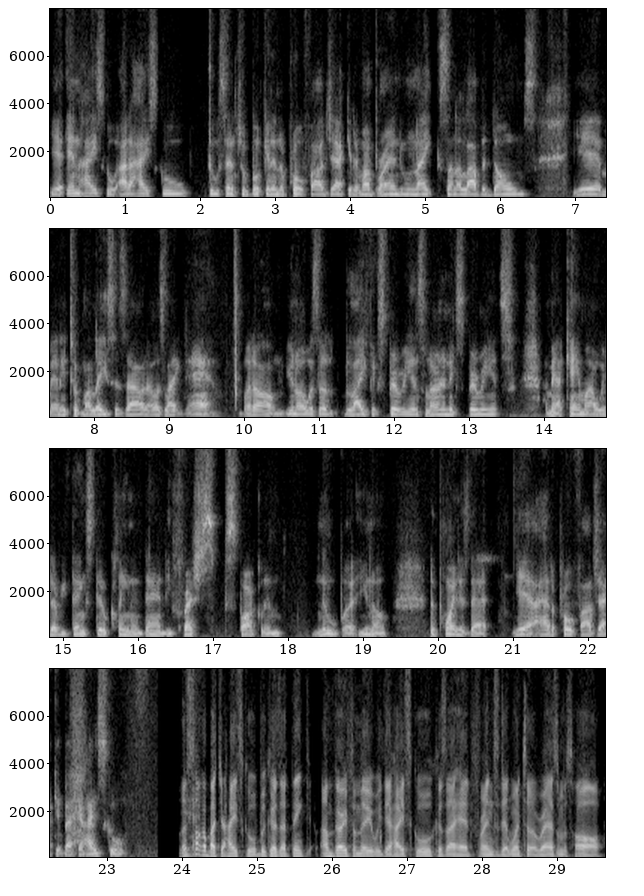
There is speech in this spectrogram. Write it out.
Yeah, in high school, out of high school, through Central Booking in a profile jacket and my brand new Nike Son of Lava Domes. Yeah, man, they took my laces out. I was like, damn. But um, you know, it was a life experience, learning experience. I mean, I came out with everything still clean and dandy, fresh, sparkling, new. But you know, the point is that yeah, I had a profile jacket back in high school. Let's Yeah. talk about your high school because I think I'm very familiar with your high school because I had friends that went to Erasmus Hall.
